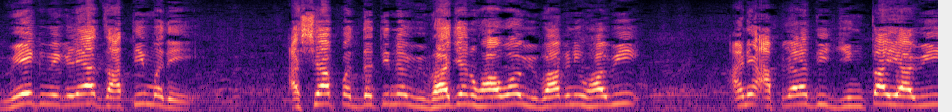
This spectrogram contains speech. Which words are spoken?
वेगवेगळ्या जातीमध्ये अशा पद्धतीनं विभाजन व्हावं विभागणी व्हावी आणि आपल्याला ती जिंकता यावी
